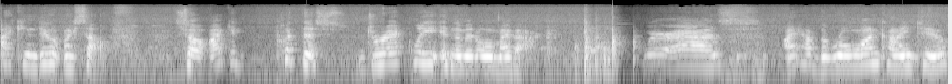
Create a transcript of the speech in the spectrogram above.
I can do it myself. So I could put this directly in the middle of my back. Whereas I have the roll-on kind too.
